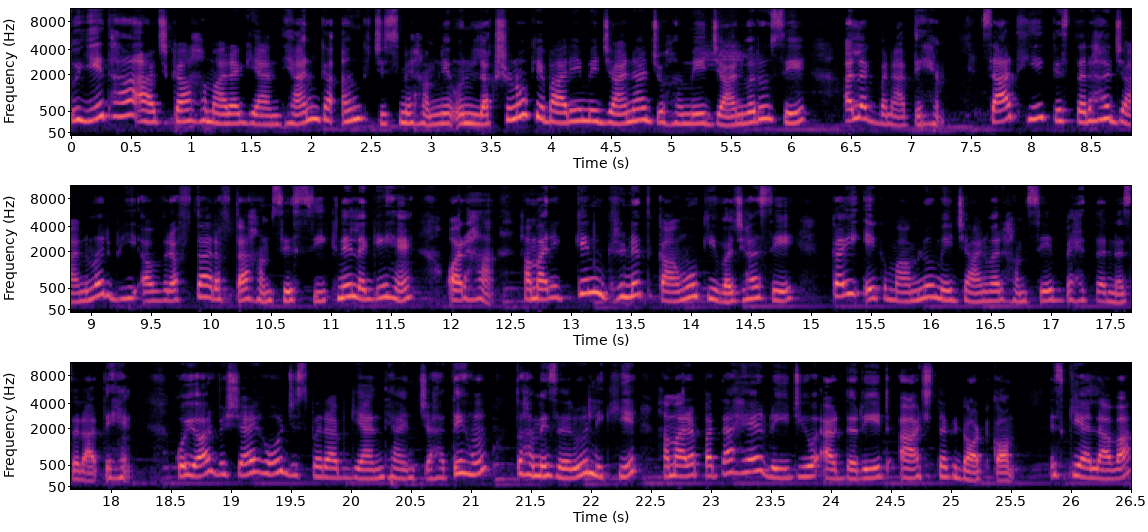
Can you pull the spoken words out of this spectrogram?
तो ये था आज का हमारा ज्ञान ध्यान का अंक, जिसमें हमने उन लक्षणों के बारे में जाना जो हमें जानवरों से अलग बनाते हैं। साथ ही किस तरह जानवर भी अब रफ्ता रफ्ता हमसे सीखने लगे हैं और हाँ हमारे किन घृणित कामों की वजह से कई एक मामलों में जानवर हमसे बेहतर नज़र आते हैं। कोई और विषय हो जिस पर आप ज्ञान ध्यान चाहते हो तो हमें ज़रूर लिखिए। हमारा पता है रेडियो एट द रेट आज तक डॉट कॉम इसके अलावा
